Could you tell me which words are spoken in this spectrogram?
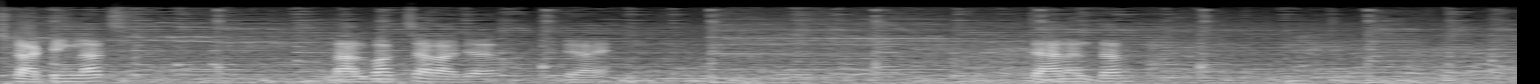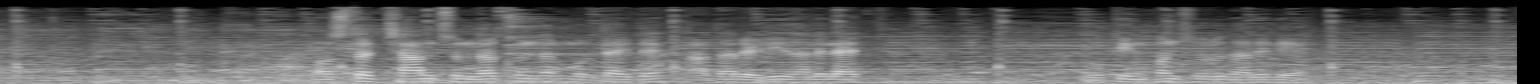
स्टार्टिंगलाच लालबागचा राजा ते आहे. त्यानंतर मस्त छान सुंदर सुंदर मूर्त्या इथे आता रेडी झालेल्या आहेत. बुकिंग पण सुरू झालेली आहे. Thank you.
